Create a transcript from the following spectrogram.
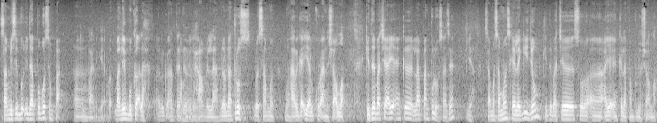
sambil sibuk di dapur pun sempat sempat uh, ya. Maknanya buka lah Al-Quran Alhamdulillah. Alhamdulillah. Mudah-mudahan terus bersama menghargai Al-Quran insyaAllah. Kita baca ayat yang ke-80 sahaja. Ya. Sama-sama sekali lagi jom kita baca surah uh, ayat yang ke-80 insyaAllah.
